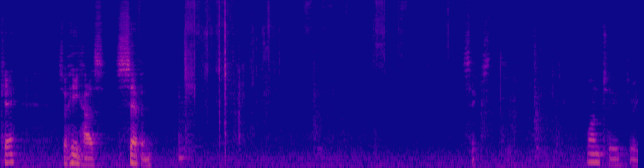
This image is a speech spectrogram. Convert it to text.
okay? So he has 7 sixths. One, two, three,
